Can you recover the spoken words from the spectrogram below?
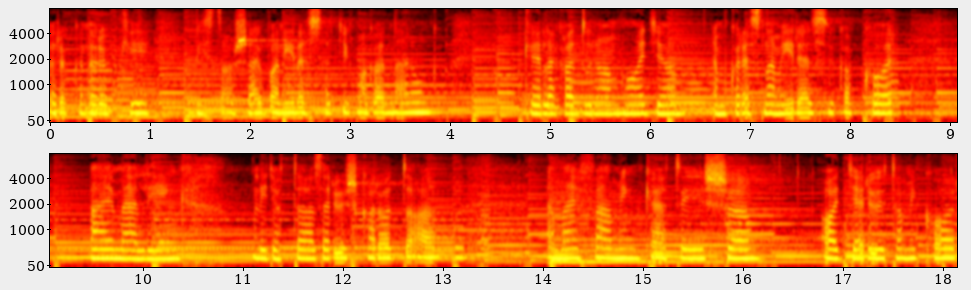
örökkön örökké biztonságban érezhetjük magad nálunk. Kérlek, add Uram, hogy amikor ezt nem érezzük, akkor állj mellénk, légy ott az erős karoddal, emelj fel minket, és adj erőt, amikor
